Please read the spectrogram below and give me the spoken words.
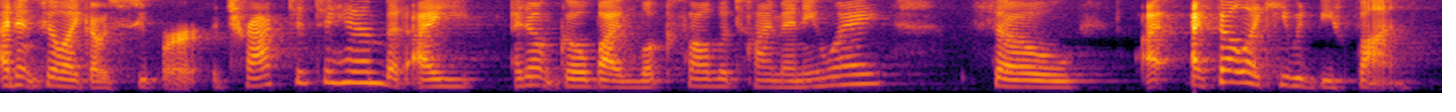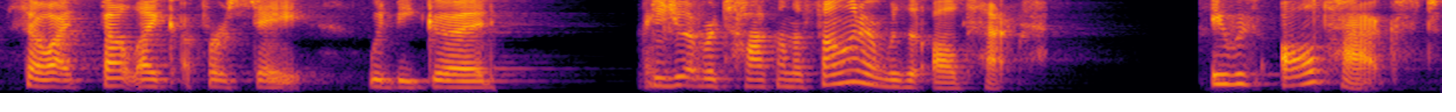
I didn't feel like I was super attracted to him, but I, I don't go by looks all the time anyway. So I, I felt like he would be fun. So I felt like a first date would be good. Did you ever talk on the phone or was it all text? It was all text.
